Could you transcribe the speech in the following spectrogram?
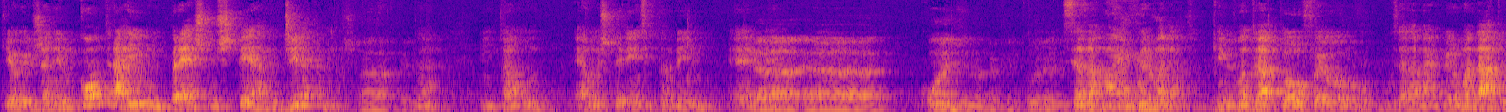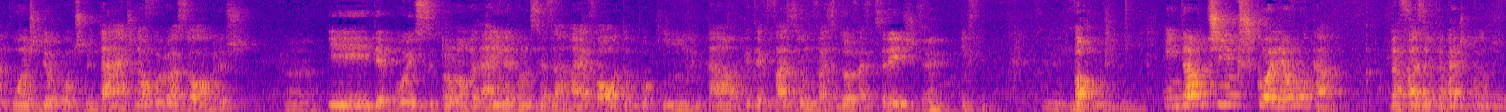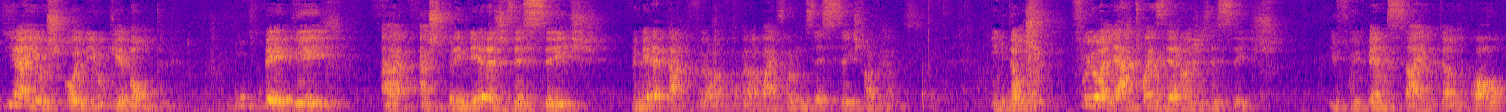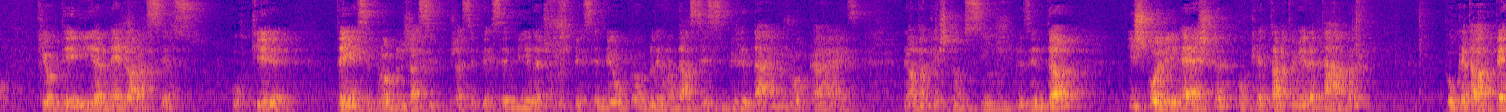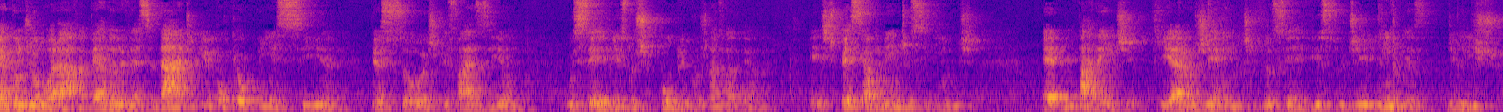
que é o Rio de Janeiro, contraiu um empréstimo externo diretamente. Ah, okay. né? Então, é uma experiência também. É, era, era Conde na prefeitura? César Maia, primeiro mandato. Quem contratou foi o, o César Maia, primeiro mandato. O Conde deu continuidade, inaugurou as obras. Uhum. E depois se prolonga, ainda quando o César Maia volta um pouquinho e tal, porque teve fase 1, fase 2, fase 3, Sim. enfim. Bom, então tinha que escolher um local para fazer o trabalho de campo. E aí eu escolhi o que? Bom, peguei a, as primeiras 16, primeira etapa da favela Baia foram 16 favelas. Então fui olhar quais eram as 16 e fui pensar então qual que eu teria melhor acesso, porque tem esse problema, já se, já se percebia, né? difícil perceber o problema da acessibilidade aos locais, é uma questão simples. Então, Escolhi esta porque está na primeira etapa, porque estava perto de onde eu morava, perto da universidade e porque eu conhecia pessoas que faziam os serviços públicos na favela. Especialmente o seguinte, é um parente que era o gerente do serviço de limpeza, de lixo,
